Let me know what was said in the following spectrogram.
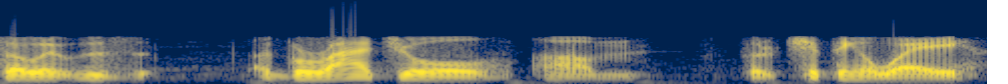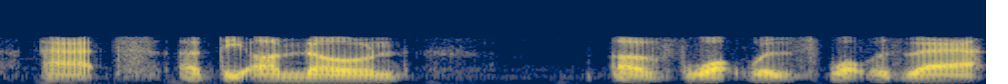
So it was a gradual um, sort of chipping away at at the unknown of what was what was there.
